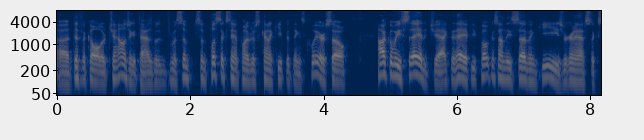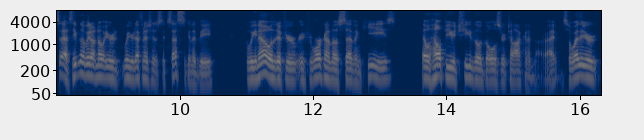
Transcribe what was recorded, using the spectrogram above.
uh, difficult or challenging at times, but from a sim- simplistic standpoint, just kind of keeping things clear. So, how can we say to Jack that hey, if you focus on these seven keys, you're going to have success, even though we don't know what your what your definition of success is going to be, but we know that if you're if you're working on those seven keys, it'll help you achieve those goals you're talking about, right? So whether your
